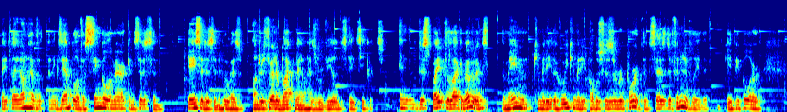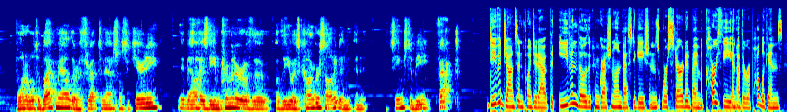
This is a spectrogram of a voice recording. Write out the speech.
They, they don't have an example of a single American citizen, gay citizen, who has, under threat of blackmail, has revealed state secrets. And despite the lack of evidence, the main committee, the Hoey committee, publishes a report that says definitively that gay people are vulnerable to blackmail, they're a threat to national security. It now has the imprimatur of the of the US Congress on it, and, and it seems to be fact. David Johnson pointed out that even though the congressional investigations were started by McCarthy and other Republicans,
